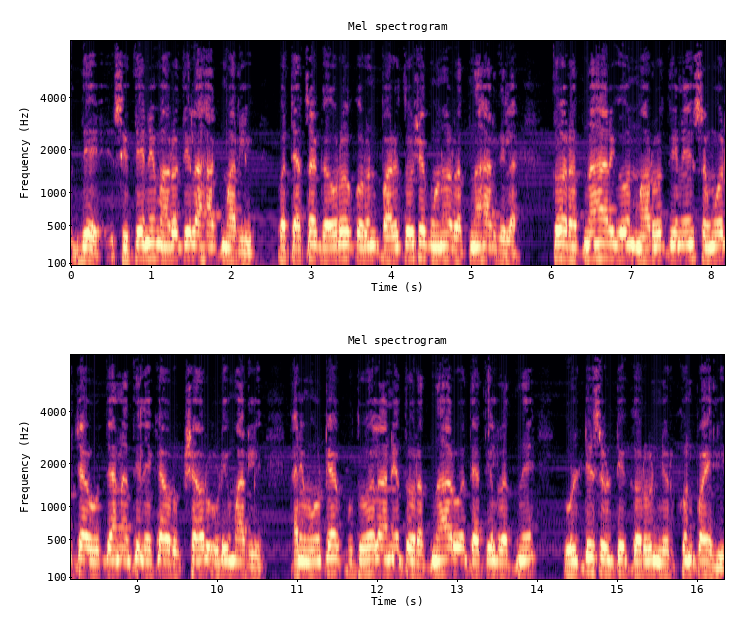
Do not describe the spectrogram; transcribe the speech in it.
दे. सीतेने मारुतीला हाक मारली व त्याचा गौरव करून पारितोषिक म्हणून रत्नहार दिला. तो रत्नहार घेऊन मारुतीने समोरच्या उद्यानातील एका वृक्षावर उडी मारली आणि मोठ्या कुतूहलाने तो रत्नहार व त्यातील रत्ने उलटी सुलटी करून निरखून पाहिली.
